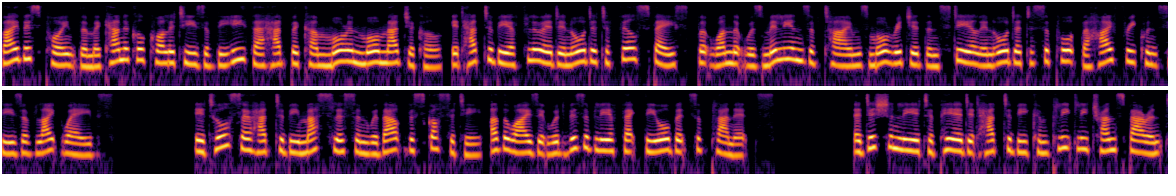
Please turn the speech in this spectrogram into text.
By this point the mechanical qualities of the ether had become more and more magical, it had to be a fluid in order to fill space, but one that was millions of times more rigid than steel in order to support the high frequencies of light waves. It also had to be massless and without viscosity, otherwise it would visibly affect the orbits of planets. Additionally it appeared it had to be completely transparent,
